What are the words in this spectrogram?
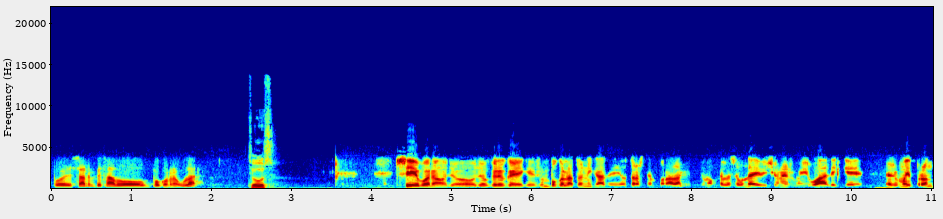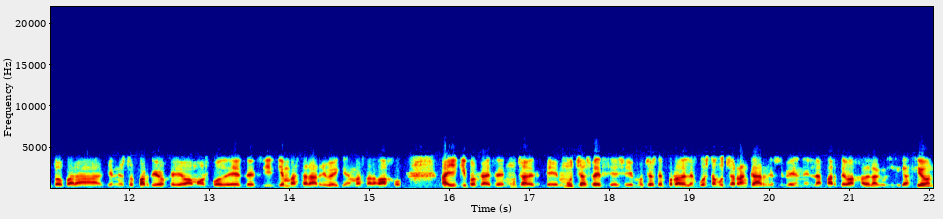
pues han empezado un poco regular. Chus. Sí, bueno, yo, yo creo que, que es un poco la tónica de otras temporadas. Vemos que la segunda división es muy igual y que es muy pronto para que en estos partidos que llevamos poder decir quién va a estar arriba y quién va a estar abajo. Hay equipos que a veces, muchas, veces- eh, muchas veces y en muchas temporadas les cuesta mucho arrancar, que se ven en la parte baja de la clasificación,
